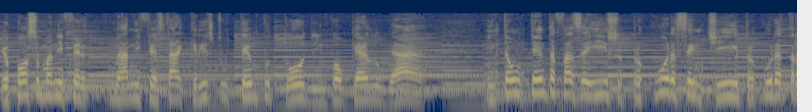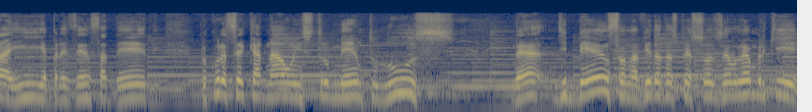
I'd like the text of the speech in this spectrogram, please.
Eu posso manifestar Cristo o tempo todo, em qualquer lugar. Então tenta fazer isso, procura sentir, procura atrair a presença dele, procura ser canal, um instrumento, luz, né, de bênção na vida das pessoas. Eu lembro que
